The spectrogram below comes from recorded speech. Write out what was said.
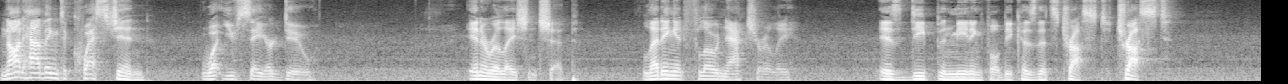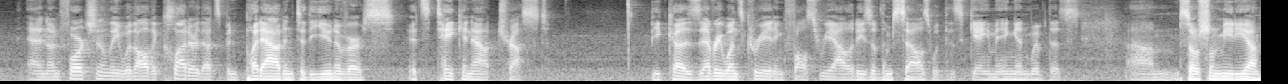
not having to question what you say or do in a relationship, letting it flow naturally, is deep and meaningful because it's trust. Trust. And unfortunately, with all the clutter that's been put out into the universe, it's taken out trust because everyone's creating false realities of themselves with this gaming and with this um, social media.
